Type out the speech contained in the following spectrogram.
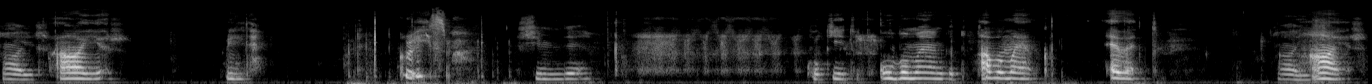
hayır. Hayır. Bildi. Griezmann. Şimdi Koki'yi tut. Aubameyang'ı tut. Aubameyang. Evet. Hayır. Hayır.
